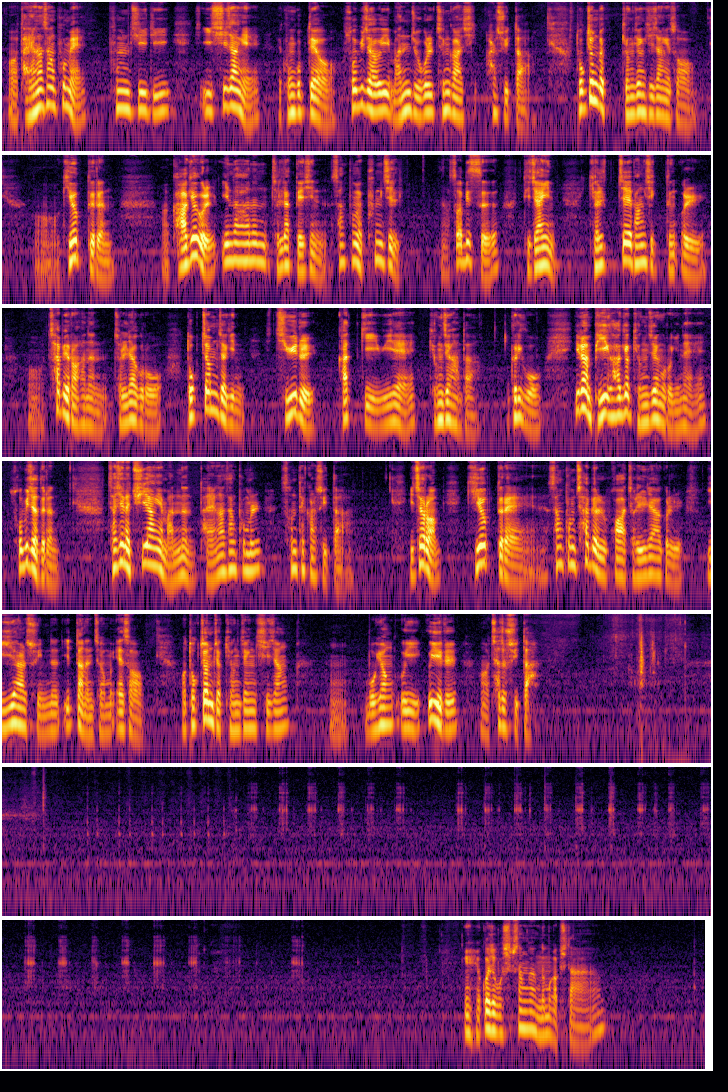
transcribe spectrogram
어, 다양한 상품의 품질이 이 시장에 공급되어 소비자의 만족을 증가할 수 있다. 독점적 경쟁 시장에서 어, 기업들은 어, 가격을 인하하는 전략 대신 상품의 품질, 어, 서비스, 디자인, 결제 방식 등을 어, 차별화하는 전략으로 독점적인 지위를 갖기 위해 경쟁한다. 그리고 이러한 비가격 경쟁으로 인해 소비자들은 자신의 취향에 맞는 다양한 상품을 선택할 수 있다. 이처럼 기업들의 상품 차별화 전략을 이해할 수 있는 있다는 점에서 어, 독점적 경쟁 시장 어, 모형의 의의를 어, 찾을 수 있다. 예, 여기까지 보고 13강 넘어갑시다.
